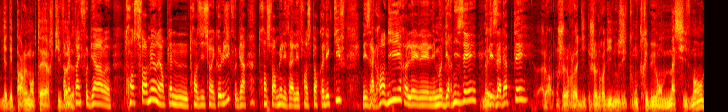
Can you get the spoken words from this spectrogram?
Il y a des parlementaires qui veulent. En même temps, il faut bien euh, transformer. On est en pleine transition écologique. Il faut bien transformer les, les transports collectifs, les agrandir, les, les, moderniser, les adapter. Alors, je le, redis, je le redis, nous y contribuons massivement.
